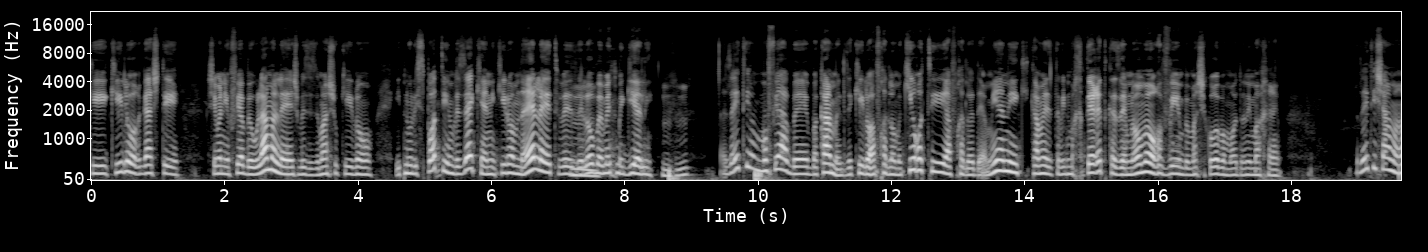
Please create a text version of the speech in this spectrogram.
כי כאילו הרגשתי שאם אני אופיע באולם מלא, יש בזה איזה משהו כאילו, ייתנו לי ספוטים וזה, כי אני כאילו המנהלת, וזה Mm. לא באמת מגיע לי. מהמם. אז הייתי מופיעה בקאמל, זה כאילו, אף אחד לא מכיר אותי, אף אחד לא יודע מי אני, כי קאמל זה תמיד מחתרת כזה, הם לא מעורבים במה שקורה במועדונים האחרים. אז הייתי שמה.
